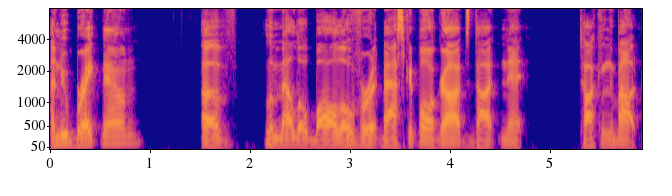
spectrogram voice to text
a new breakdown of LaMelo Ball over at basketballgods.net talking about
